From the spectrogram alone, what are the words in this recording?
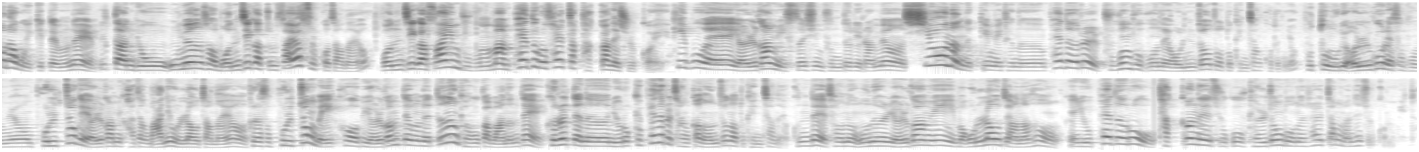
을 하고 있기 때문에 일단 요 오면서 먼지가 좀 쌓였을 거잖아요? 먼지가 쌓인 부분만 패드로 살짝 닦아내줄 거예요. 피부에 열감이 있으신 분들이라면 시원한 느낌이 드는 패드를 부분 부분에 얹어줘도 괜찮거든요. 보통 우리 얼굴에서 보면 볼 쪽에 열감이 가장 많이 올라오잖아요. 그래서 볼 쪽 메이크업이 열감 때문에 뜨는 경우가 많은데 그럴 때는 이렇게 패드를 잠깐 얹어놔도 괜찮아요. 근데 저는 오늘 열감이 막 올라오지 않아서 그냥 이 패드로 닦아내주고 결 정도는 살짝만 해줄 겁니다.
